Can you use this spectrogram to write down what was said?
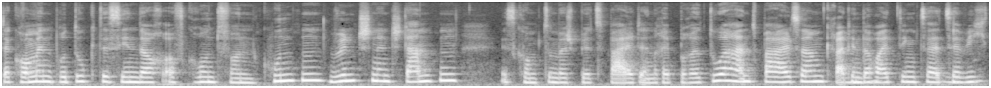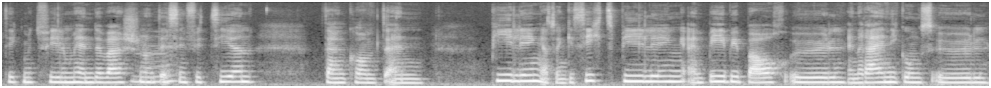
der kommenden Produkte sind auch aufgrund von Kundenwünschen entstanden. Es kommt zum Beispiel jetzt bald ein Reparaturhandbalsam, gerade mhm. in der mhm. heutigen Zeit sehr mhm. wichtig mit vielem Händewaschen mhm. und Desinfizieren. Dann kommt ein Peeling, also ein Gesichtspeeling, ein Babybauchöl, ein Reinigungsöl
